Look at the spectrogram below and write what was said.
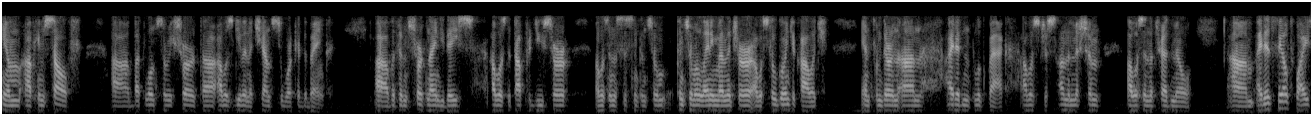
him of himself. Uh, but long story short, uh, I was given a chance to work at the bank. Uh, within a short 90 days, I was the top producer. I was an assistant consumer, consumer lending manager. I was still going to college. And from there on, I didn't look back. I was just on the mission. I was in the treadmill. Um, I did fail twice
